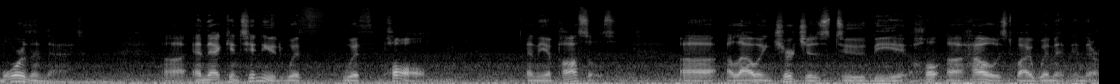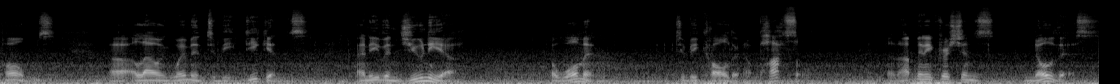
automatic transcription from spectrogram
More than that. Uh, and that continued with, with Paul and the apostles, uh, allowing churches to be ho- uh, housed by women in their homes, allowing women to be deacons, and even Junia, a woman, to be called an apostle. Now, not many Christians know this,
